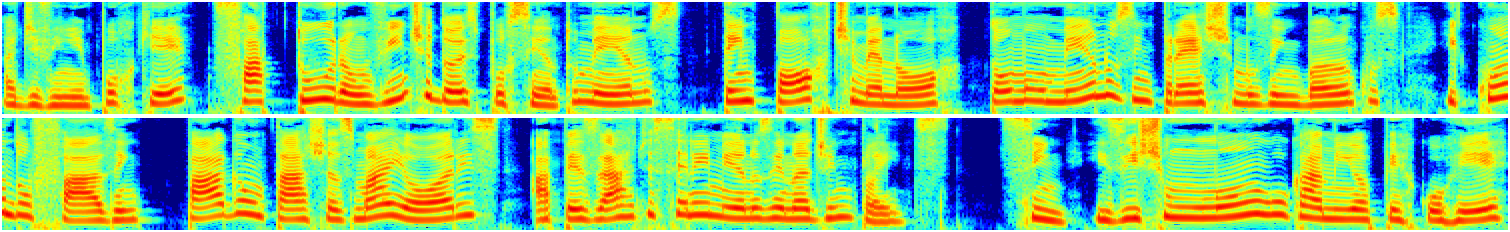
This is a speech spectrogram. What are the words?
adivinhem por quê? Faturam 22% menos, têm porte menor, tomam menos empréstimos em bancos e, quando fazem, pagam taxas maiores, apesar de serem menos inadimplentes. Sim, existe um longo caminho a percorrer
